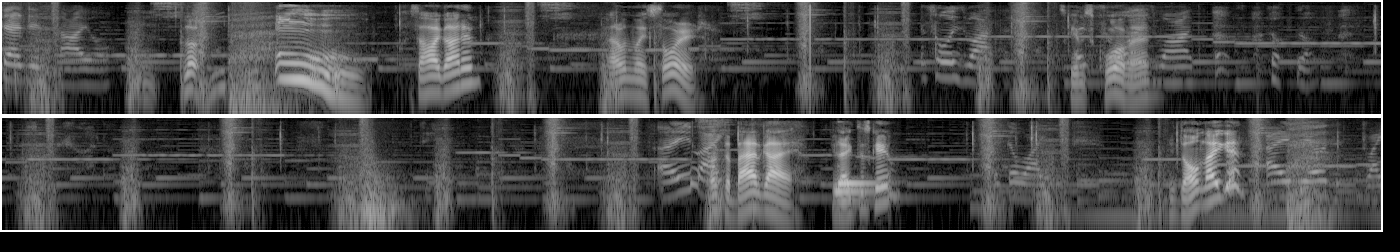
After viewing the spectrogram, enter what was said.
that in style. Huh? Do not do that in style. Look. Ooh! Is that how I got him? Got him with my sword. It's always one. This game's cool, man. I Look, like the bad guy. You like this game? the white. You don't like it? I really like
